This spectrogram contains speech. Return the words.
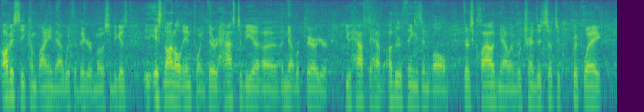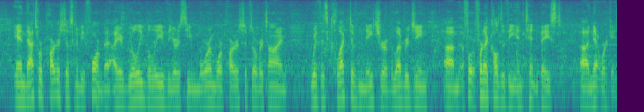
obviously combining that with a bigger motion because it's not all endpoint. There has to be a, a, network barrier. You have to have other things involved. There's cloud now and we're transitioning such a quick way and that's where partnerships are going to be formed. I really believe that you're going to see more and more partnerships over time with this collective nature of leveraging, um, Fortinet calls it the intent-based uh, networking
